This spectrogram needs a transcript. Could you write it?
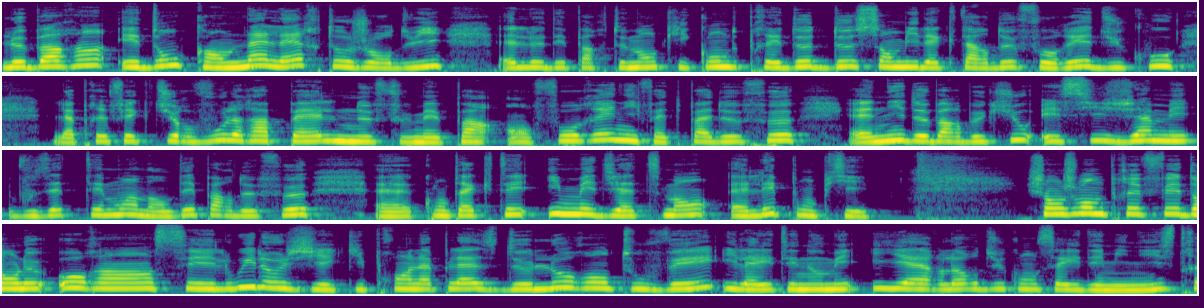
Le Barin est donc en alerte aujourd'hui. Le département qui compte près de 200 000 hectares de forêt. Du coup, la préfecture vous le rappelle, ne fumez pas en forêt, n'y faites pas de feu, ni de barbecue. Et si jamais vous êtes témoin d'un départ de feu, euh, contactez immédiatement les pompiers. Changement de préfet dans le Haut-Rhin, c'est Louis Logier qui prend la place de Laurent Touvet. Il a été nommé hier lors du Conseil des ministres.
